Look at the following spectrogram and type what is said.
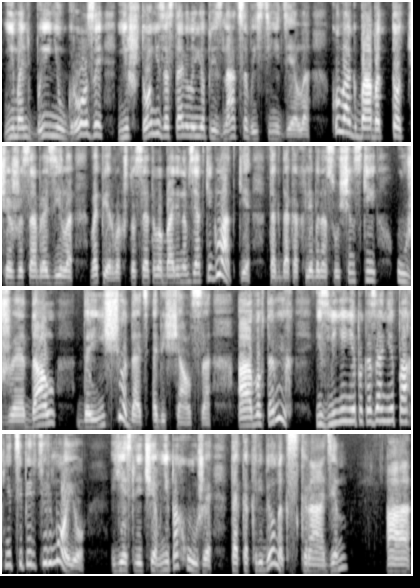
Ни мольбы, ни угрозы, ничто не заставило ее признаться в истине дела. Кулак баба тотчас же сообразила, во-первых, что с этого барина взятки гладкие, тогда как хлебоносущенский уже дал, да и еще дать обещался. А во-вторых, изменение показания пахнет теперь тюрьмою, если чем не похуже, так как ребенок скраден а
